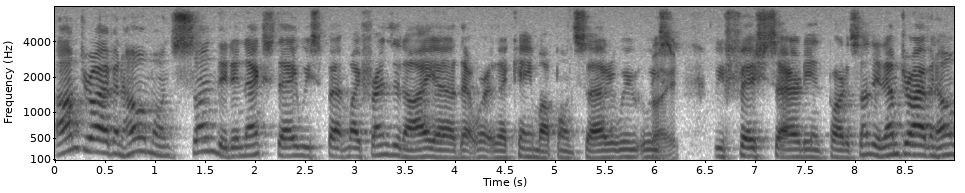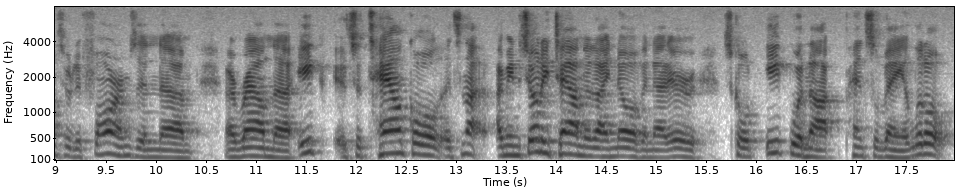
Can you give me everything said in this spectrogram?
I'm driving home on Sunday. The next day, we spent my friends and I uh, that were that came up on Saturday. We we Right. We fished Saturday and part of Sunday. And I'm driving home through the farms and um, around uh, it's a town called it's not I mean it's the only town that I know of in that area. It's called Equinunk, Pennsylvania. A little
